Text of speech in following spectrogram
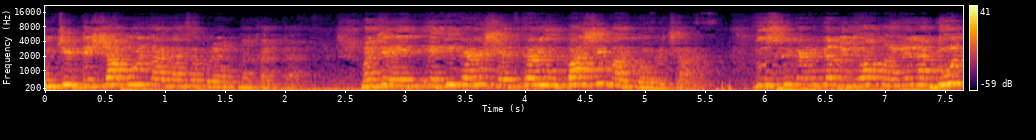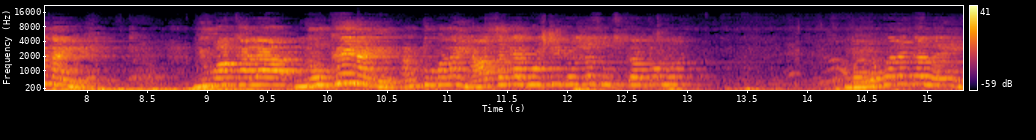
तुमची दिशाभूल करण्याचा प्रयत्न करतात. म्हणजे एकीकडे शेतकरी उपाशी मरतोय बिचारा. दुसरीकडे त्या विधवा महिलेला डूल नाहीये. युवकाला नोकरी नाहीये. आणि तुम्हाला ह्या सगळ्या गोष्टी कशा सुचतात हो मग बरोबर आहे का नाही?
